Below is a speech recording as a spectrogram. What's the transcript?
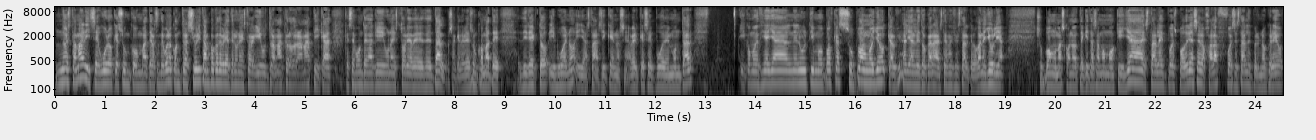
no está mal y seguro que es un combate bastante bueno. Contra Shuri tampoco debería tener una historia aquí ultra macro dramática, que se monten aquí una historia de, tal, o sea que debería ser un combate directo y bueno y ya está, así que no sé, a ver qué se puede montar. Y como decía ya en el último podcast, supongo yo que al final ya le tocará a Stefan Star que lo gane Julia supongo más cuando te quitas a Momo aquí ya, Starlight pues podría ser, ojalá fuese Starlight, pero no creo,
